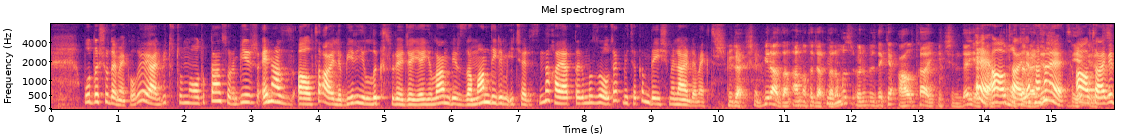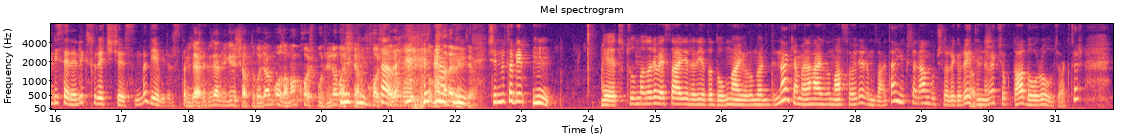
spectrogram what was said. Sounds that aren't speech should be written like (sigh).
Bu da şu demek oluyor yani bir tutulma olduktan sonra bir en az 6 aylı bir yıllık sürece yayılan bir zaman dilimi içerisinde hayatlarımızda olacak bir takım değişmeler demektir. Güzel. Şimdi birazdan anlatacaklarımız önümüzdeki 6 ay içinde Evet yaşanması 6 ayla evet 6 diyebiliriz. ay ve bir senelik süreç içerisinde diyebiliriz tabii Güzel, ki. güzel bir giriş yaptık hocam. O zaman Koç burcuyla başlayalım. (laughs) Koçları bu tutulmada ne bekliyor? Şimdi tabii (clears throat) e, tutulmaları vesaireleri ya da dolunay yorumlarını dinlerken ben her zaman söylerim zaten yükselen burçlara göre Tabii dinlemek çok daha doğru olacaktır.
